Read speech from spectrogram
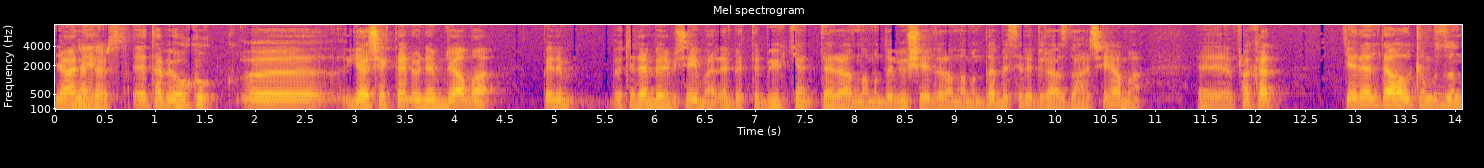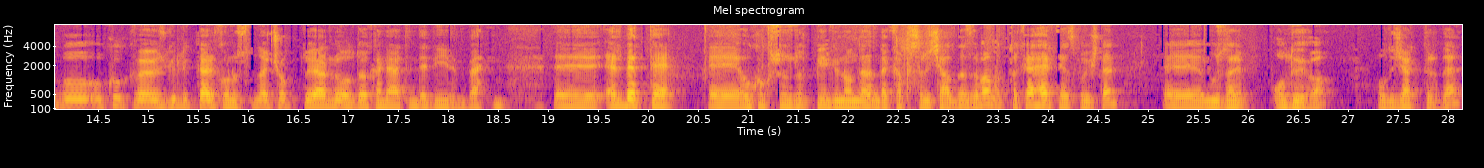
Yani Ne dersin? E, tabii hukuk e, gerçekten önemli ama benim öteden beri bir şeyim var. Elbette büyük kentler anlamında, büyük şehirler anlamında mesele biraz daha şey ama e, fakat genelde halkımızın bu hukuk ve özgürlükler konusunda çok duyarlı olduğu kanaatinde değilim ben. E, elbette e, hukuksuzluk bir gün onların da kapısını çaldığı zaman mutlaka herkes bu işten e, muzdarip oluyor. Olacaktır da.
